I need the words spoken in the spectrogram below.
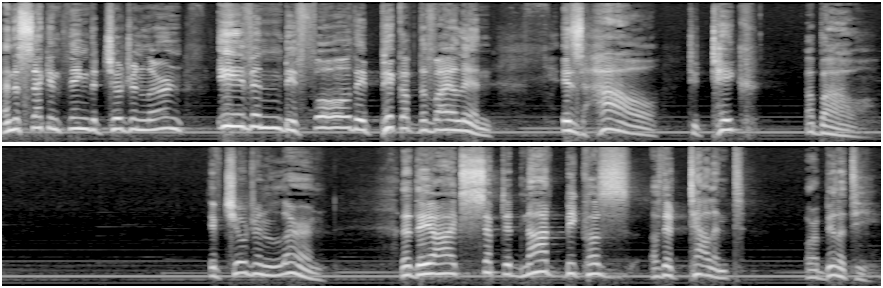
And the second thing the children learn, even before they pick up the violin, is how to take a bow. If children learn that they are accepted not because of their talent or ability,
